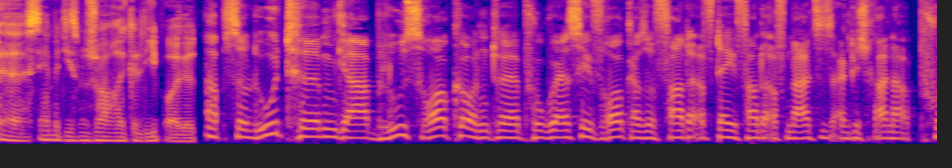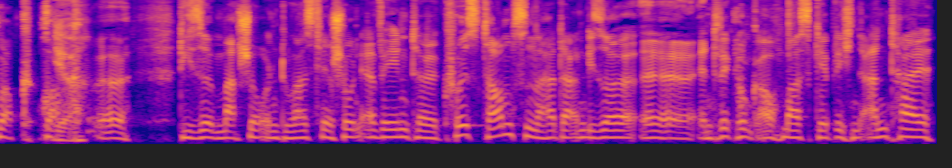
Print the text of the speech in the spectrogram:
äh, sehr mit diesem Genre geliebäugelt. Absolut, ähm, ja, Bluesrock und äh, Progressive Rock, also Father of Day, Father of Nights ist eigentlich reiner Prog-Rock, ja. äh, diese Masche. Und du hast ja schon erwähnt, äh, Chris Thompson hatte an dieser äh, Entwicklung auch maßgeblichen Anteil.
